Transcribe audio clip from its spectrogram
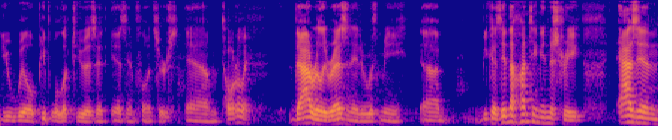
you will people will look to you as as influencers. Um, totally, that really resonated with me uh, because in the hunting industry, as in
